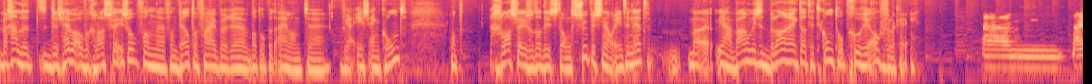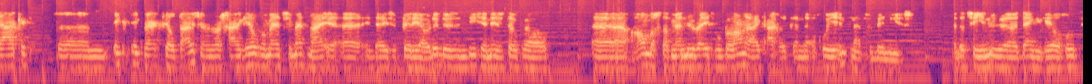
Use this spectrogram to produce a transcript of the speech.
we gaan het dus hebben over glasvezel van, uh, van Delta Fiber, uh, wat op het eiland uh, of ja, is en komt. Want glasvezel, dat is dan supersnel internet. Maar ja, waarom is het belangrijk dat dit komt op Goeree Overflakkee? Um, nou ja, kijk, um, ik, ik werk veel thuis en waarschijnlijk heel veel mensen met mij in deze periode. Dus in die zin is het ook wel uh, handig dat men nu weet hoe belangrijk eigenlijk een, goede internetverbinding is. En dat zie je nu uh, denk ik heel goed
